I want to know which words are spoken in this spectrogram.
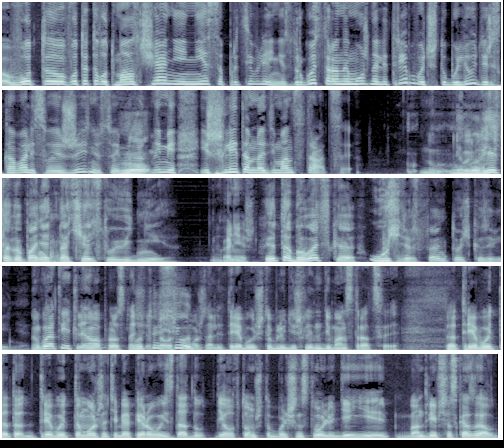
Вот, э, вот это вот молчание, не сопротивление. С другой стороны, можно ли требовать, чтобы люди рисковали своей жизнью, своими но... Ну, родными и шли там на демонстрации? Ну, не, ну есть такое понятие начальству виднее. Ну, конечно. Это обывательская, очень распространенная точка зрения. Ну, вы ответили на вопрос насчет вот того, что можно ли требовать, чтобы люди шли на демонстрации. Да, требовать-то, требовать-то можно, тебя первого издадут. Дело в том, что большинство людей, Андрей все сказал,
